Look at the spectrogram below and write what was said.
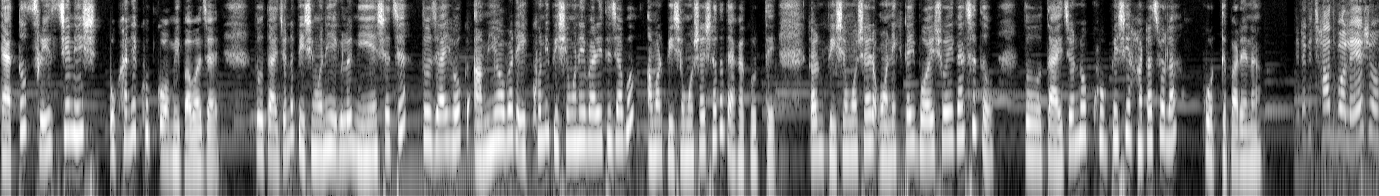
এত ফ্রেশ জিনিস ওখানে খুব কমই পাওয়া যায়। তো তাই জন্য পিসিমণি এগুলো নিয়ে এসেছে। তো যাই হোক, আমিও আবার এক্ষুনি পিসিমণির বাড়িতে যাব আমার পিসেমশাইয়ের সাথে দেখা করতে। কারণ পিসেমশাইয়ের অনেকটাই বয়স হয়ে গেছে তো তো তাই জন্য খুব বেশি হাঁটাচলা করতে পারে না। এটাকে ছাদ বলে, এসো।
